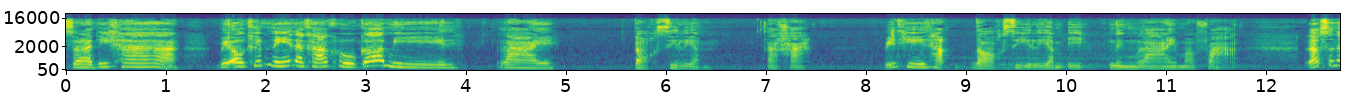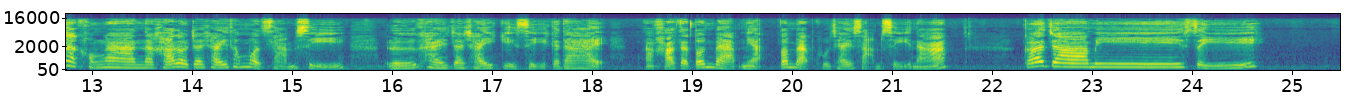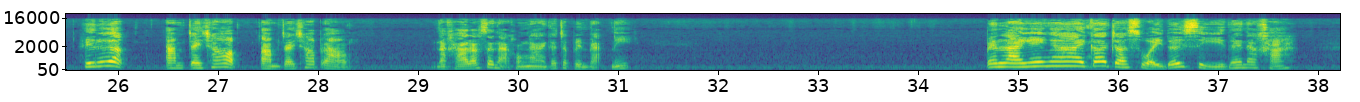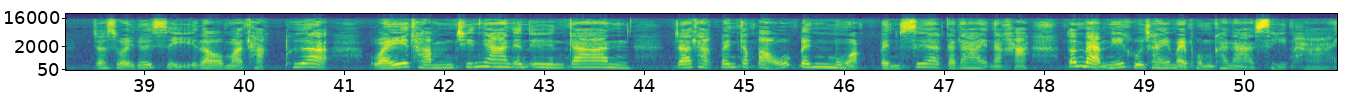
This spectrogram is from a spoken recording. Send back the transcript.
สวัสดีค่ะวิดีโอคลิปนี้นะคะ ครูก็มีลายดอกสี่เหลี่ยมนะคะ วิธีถักดอกสี่เหลี่ยมอีกหนึ่งลายมาฝาก ลักษณะของงานนะคะ เราจะใช้ทั้งหมด 3 สี หรือใครจะใช้กี่สีก็ได้นะคะ แต่ต้นแบบเนี่ย ต้นแบบครูใช้ 3 สีนะ ก็จะมีสีให้เลือกตามใจชอบตามใจชอบเรา นะคะ ลักษณะของงานก็จะเป็นแบบนี้ เป็นลายง่ายๆ ก็จะสวยด้วยสีด้วยนะคะ จะสวยด้วยสีเรามาถักเพื่อไว้ทำชิ้นงานอื่นๆกันจะถักเป็นกระเป๋าเป็นหมวกเป็นเสื้อก็ได้นะคะ ต้นแบบนี้ครูใช้ไหมพรมขนาดสี่พาย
